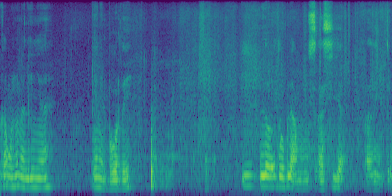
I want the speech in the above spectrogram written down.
Colocamos una línea en el borde y lo doblamos hacia adentro.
